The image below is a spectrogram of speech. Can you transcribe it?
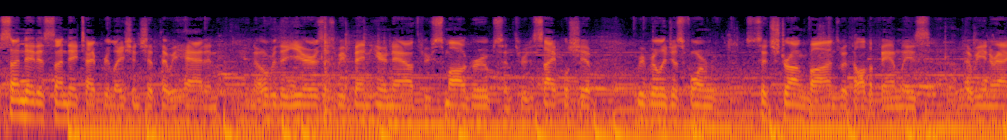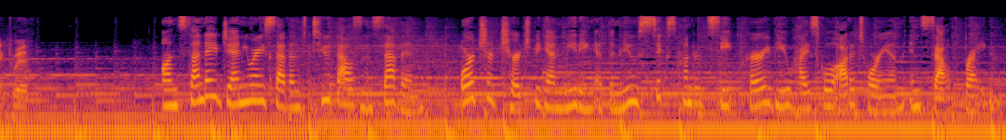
Sunday to Sunday type relationship that we had. And, and over the years, as we've been here now through small groups and through discipleship, we've really just formed such strong bonds with all the families that we interact with. On Sunday, January 7th, 2007, Orchard Church began meeting at the new 600 seat Prairie View High School auditorium in South Brighton.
